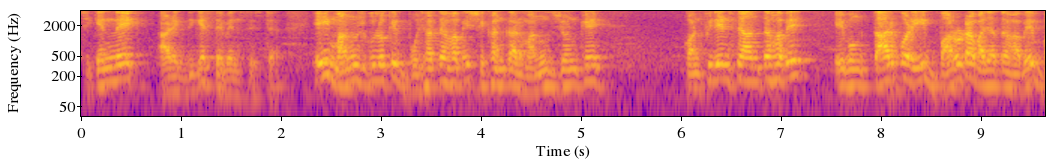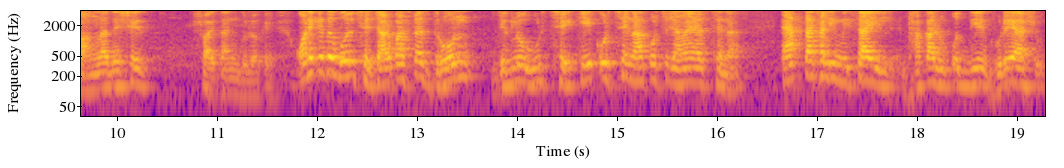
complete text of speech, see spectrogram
চিকেন নেক আর একদিকে সেভেন সিস্টার এই মানুষগুলোকে বোঝাতে হবে সেখানকার মানুষজনকে কনফিডেন্সে আনতে হবে এবং তারপরেই বারোটা বাজাতে হবে বাংলাদেশের শয়তানগুলোকে। অনেকে তো বলছে চার পাঁচটা দ্রোন যেগুলো উঠছে কে করছে, না করছে জানা যাচ্ছে না। একটা খালি মিসাইল ঢাকার উপর দিয়ে ঘুরে আসুক,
